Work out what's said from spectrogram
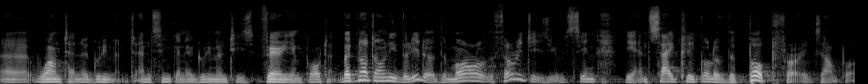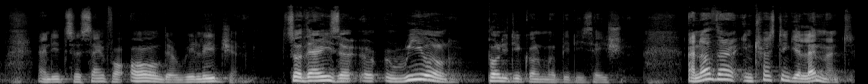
uh, want an agreement and think an agreement is very important. But not only the leader, the moral authorities. You've seen the encyclical of the Pope, for example, and it's the same for all the religion. So there is a, a real political mobilization. Another interesting element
